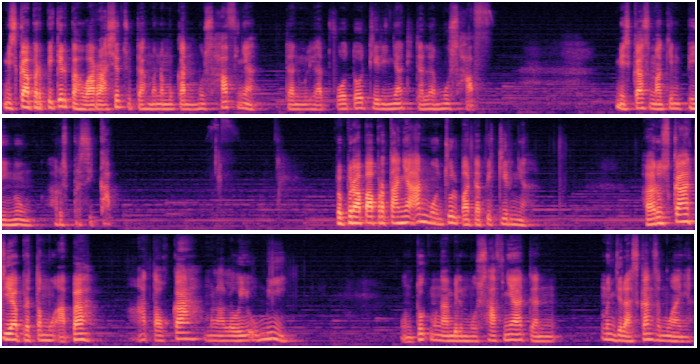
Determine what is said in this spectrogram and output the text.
Miska berpikir bahwa Rashid sudah menemukan mushafnya dan melihat foto dirinya di dalam mushaf. Miska semakin bingung harus bersikap. Beberapa pertanyaan muncul pada pikirnya. Haruskah dia bertemu Abah ataukah melalui Umi untuk mengambil mushafnya dan menjelaskan semuanya.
